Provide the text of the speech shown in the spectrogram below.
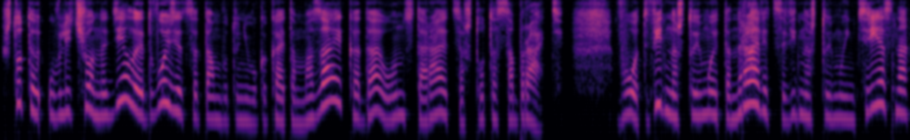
что-то увлеченно делает, возится, там вот у него какая-то мозаика, да, он старается что-то собрать. Вот, видно, что ему это нравится, видно, что ему интересно,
